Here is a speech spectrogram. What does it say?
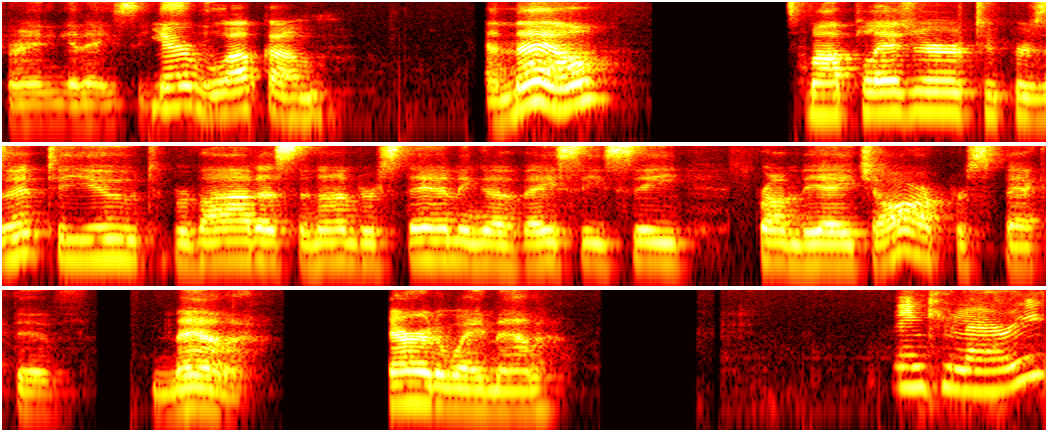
training at ACC. You're welcome. And now, It's my pleasure to present to you to provide us an understanding of ACC from the HR perspective, Nana. Carry it away, Nana. Thank you, Larry.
